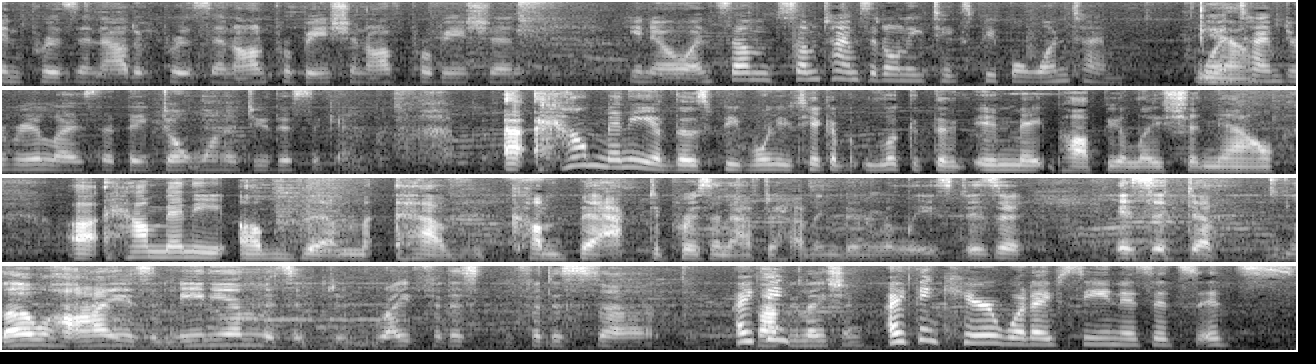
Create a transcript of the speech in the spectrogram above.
in prison, out of prison, on probation, off probation. You know, and some sometimes it only takes people one time, one Yeah. time to realize that they don't want to do this again. Uh, how many of those people, when you take a look at the inmate population now, uh, how many of them have come back to prison after having been released? Is it is it uh, low, high? Is it medium? Is it right for this for this uh, I think? I think here what I've seen is it's it's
